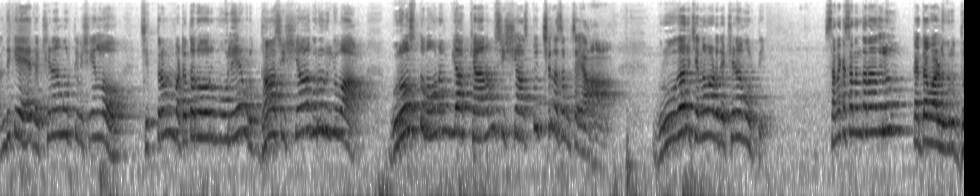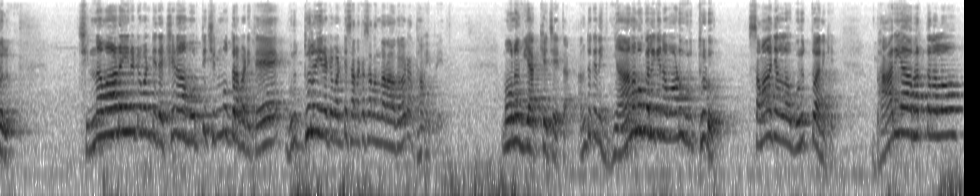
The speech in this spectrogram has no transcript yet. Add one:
అందుకే దక్షిణామూర్తి విషయంలో చిత్రం వటతరోర్మూలే వృద్ధా శిష్య గురుర్యువా. గురోస్తు మౌనం వ్యాఖ్యానం శిష్యాస్తు చిన్న సంశయ. గురువుగారు చిన్నవాడు దక్షిణామూర్తి. సనక సనందనాదులు పెద్దవాళ్ళు వృద్ధులు. చిన్నవాడైనటువంటి దక్షిణామూర్తి చిన్ముద్ర పడితే వృద్ధులైనటువంటి సనక సనందనాదులకు అర్థమైపోయింది. మౌన వ్యాఖ్య చేత. అందుకని జ్ఞానము కలిగిన వాడు వృద్ధుడు. సమాజంలో గురుత్వానికి. భార్యాభర్తలలో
